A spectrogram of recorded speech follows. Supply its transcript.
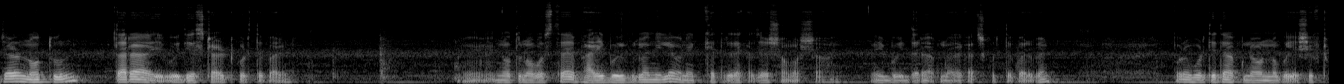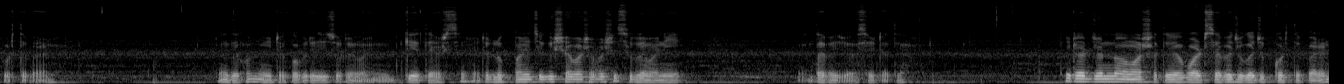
যারা নতুন, তারা এই বই দিয়ে স্টার্ট করতে পারেন। নতুন অবস্থায় ভারী বইগুলো নিলে অনেক ক্ষেত্রে দেখা যায় সমস্যা হয়। এই বই দ্বারা আপনারা কাজ করতে পারবেন। পরবর্তীতে আপনি অন্য বইয়ে শিফট করতে পারেন। এই দেখুন এটা কবিরাজি সুলেমানি গেতে আসছে। এটা লোকমানি চিকিৎসার পাশাপাশি সুলেমানি দাবিজ আছে এটাতে। এটার জন্য আমার সাথে হোয়াটসঅ্যাপে যোগাযোগ করতে পারেন।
